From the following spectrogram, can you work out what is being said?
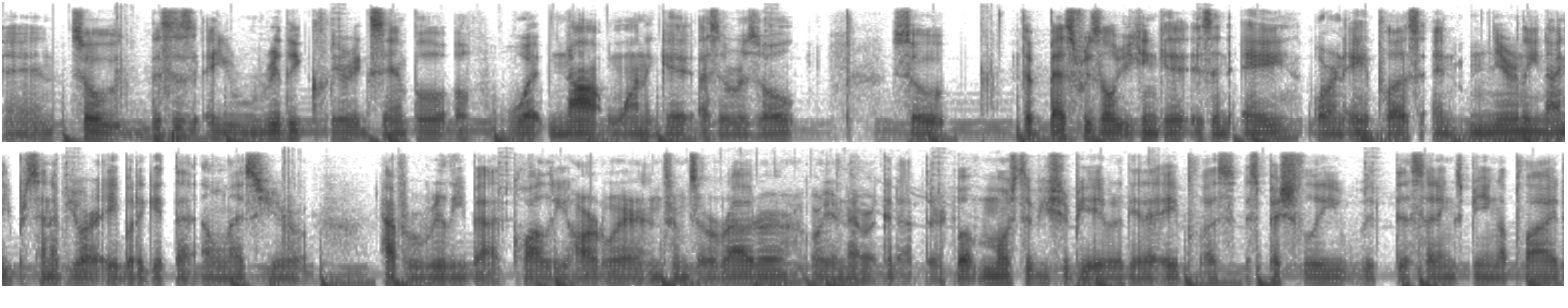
and so this is a really clear example of what not want to get as a result so the best result you can get is an A or an A plus and nearly 90% of you are able to get that unless you have a really bad quality hardware in terms of a router or your network adapter. But most of you should be able to get an A plus, especially with the settings being applied.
